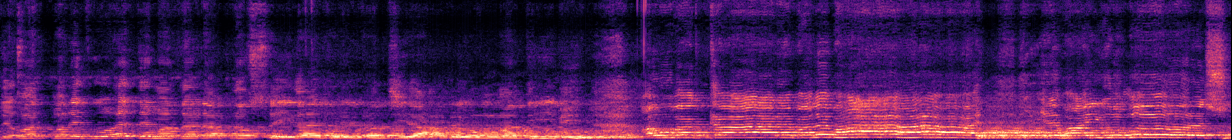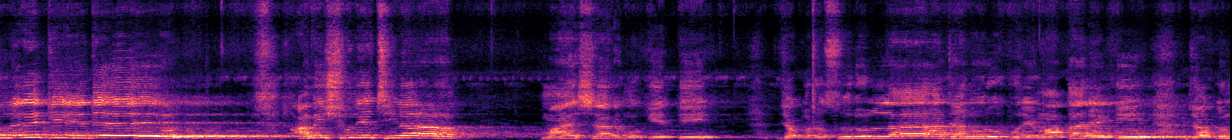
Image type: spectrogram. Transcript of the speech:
দেওয়ার পরে মাথাটা আপনার পড়ে আমি শুনেছিলাম মায়েশার মুখেতে যখন রসুল্লাহ জানুর উপরে মাথা রেখে যখন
